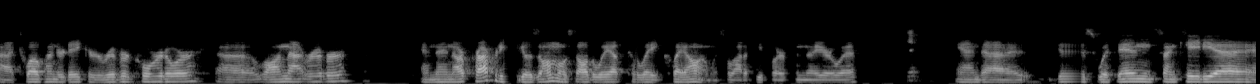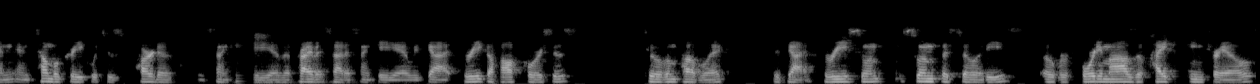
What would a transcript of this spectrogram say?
uh, 1,200 acre river corridor uh, along that river. And then our property goes almost all the way up to Lake Elum, which a lot of people are familiar with. Yep. And uh, just within Suncadia and, and Tumble Creek, which is part of Suncadia, the private side of Suncadia, we've got three golf courses, two of them public. We've got three swim, swim facilities, over 40 miles of hiking trails.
